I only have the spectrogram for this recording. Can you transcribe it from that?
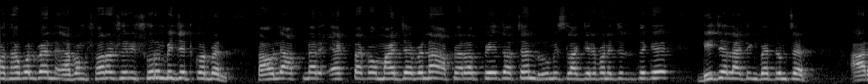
কথা বলবেন এবং সরাসরি শোরুম ভিজিট করবেন। তাহলে আপনার এক টাকাও মার যাবে না। আপনারা পেয়ে যাচ্ছেন রুমিস লাক্সারি ফার্নিচার থেকে ডিজে লাইটিং বেডরুম সেট আর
